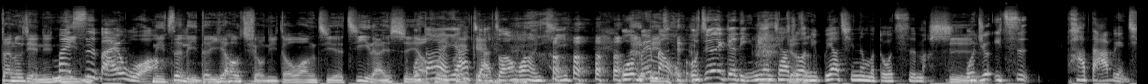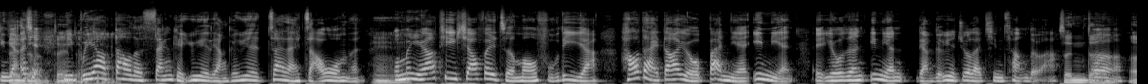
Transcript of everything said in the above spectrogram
丹如姐，你卖四百五，你这里的要求你都忘记了。既然是要，我当然要假装忘记。我没买，我只有一个理念，叫做你不要清那么多次嘛。是，我就一次。他打扁清掉，而且你不要到了三个月、两个月再来找我们，我们也要替消费者谋福利呀。好歹都要有半年、一年，哎，有人一年、两个月就来清仓的啊。真的，呃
